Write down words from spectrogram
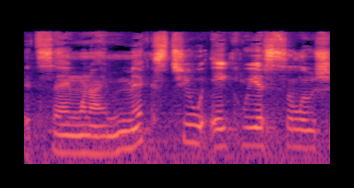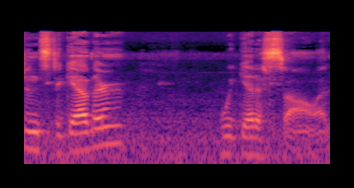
It's saying when I mix two aqueous solutions together, we get a solid.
